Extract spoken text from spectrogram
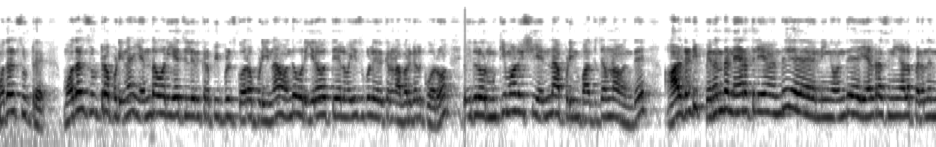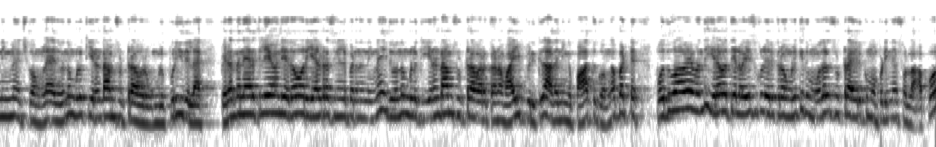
முதல் சுற்று முதல் சுற்று அப்படின்னா எந்த ஒரு ஏஜ்ல இருக்கிற பீப்புள்ஸ்க்கு வரும் அப்படின்னா வந்து ஒரு இருபத்தி ஏழு வயசுக்குள்ள இருக்கிற நபர்களுக்கு வரும். இதுல ஒரு முக்கியமான விஷயம் என்ன அப்படின்னு பார்த்துட்டோம்னா வந்து ஆல்ரெடி பிறந்த நேரத்திலேயே வந்து நீங்க வந்து ஏழரை சனியால பிறந்திருந்தீங்கன்னு வச்சுக்கோங்களேன் இது வந்து உங்களுக்கு இரண்டாம் சுற்றா வரும். உங்களுக்கு புரியுது இல்ல பிறந்த நேரத்திலேயே வந்து ஏதோ ஒரு ஏழரை சனியில பிறந்திருந்தீங்கன்னா இது வந்து உங்களுக்கு இரண்டாம் சுற்றா வரக்கான வாய்ப்பு இருக்குது. அதை நீங்க பாத்துக்கோங்க பட் பொதுவாகவே வந்து இருபத்தி ஏழு வயசுக்குள்ள இருக்கிறவங்களுக்கு இது முதல் சுற்றா இருக்கும் அப்படின்னு சொல்லலாம். அப்போ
